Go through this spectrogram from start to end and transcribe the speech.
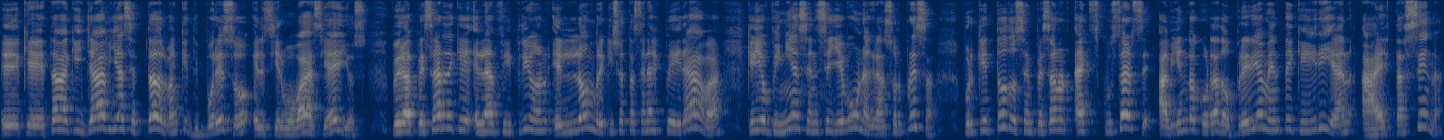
eh, que estaba aquí ya había aceptado el banquete, por eso el siervo va hacia ellos. Pero a pesar de que el anfitrión, el hombre que hizo esta cena, esperaba que ellos viniesen, se llevó una gran sorpresa porque todos empezaron a excusarse, habiendo acordado previamente que irían a esta cena,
